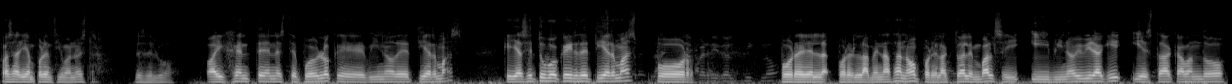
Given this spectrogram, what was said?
pasarían por encima nuestra, desde luego. Hay gente en este pueblo que vino de Tiermas, que ya se tuvo que ir de Tiermas por por, el, por la amenaza, no, por el actual embalse. Y, vino a vivir aquí y está acabando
